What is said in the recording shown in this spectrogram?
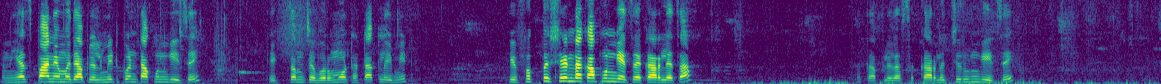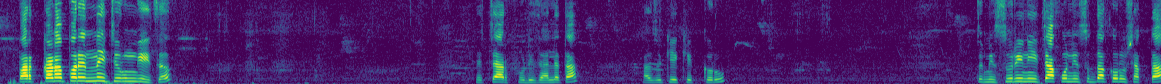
आणि ह्याच पाण्यामध्ये आपल्याला मीठ पण टाकून घ्यायचं आहे एक चमच्याभर मोठा टाकलं आहे मीठ. हे फक्त शेंडा कापून घ्यायचा आहे कारल्याचा. आता आपल्याला असं कारलं चिरून घ्यायचं आहे पार कडापर्यंत नाही चिरून घ्यायचं. हे चार फोडी झाल्या आता अजून एक एक करू. तुम्ही सुरीनी चाकूनी सुद्धा करू शकता.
